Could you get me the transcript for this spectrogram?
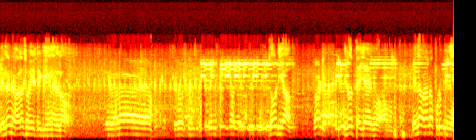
என்னென்ன வேலை சொல்லிட்டு இருக்கீங்கன்னு இதெல்லாம்? விலை இருபத்தஞ்சு ஜோடியா? ஜோடி. இருபத்தி ஐயாயிரம் ரூபா. என்ன வேலைன்னா கொடுப்பீங்க?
